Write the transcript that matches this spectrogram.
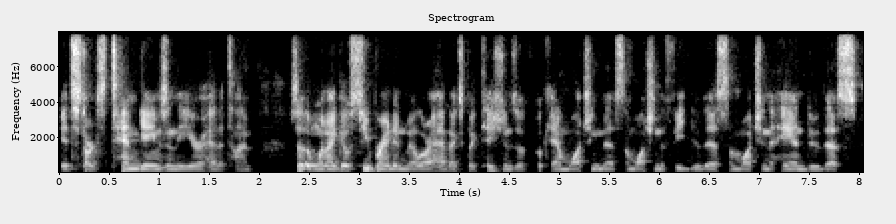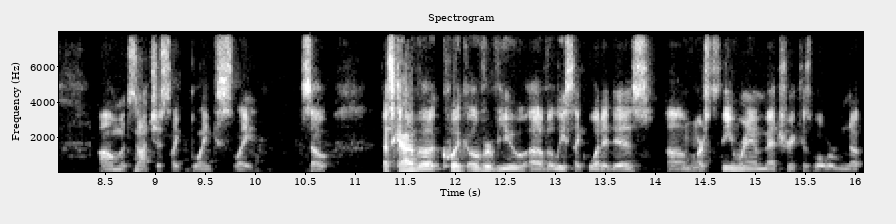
it starts 10 games in the year ahead of time. So that when I go see Brandon Miller, I have expectations of, okay, I'm watching this, I'm watching the feet do this, I'm watching the hand do this. Um, it's not just like blank slate. So that's kind of a quick overview of at least like what it is. Um, mm-hmm. Our CRAM metric is what we're no-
